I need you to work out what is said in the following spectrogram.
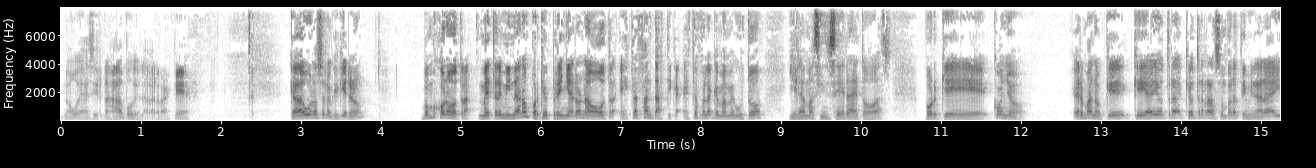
no voy a decir nada porque la verdad que cada uno hace lo que quiere, ¿no? Vamos con otra. Me terminaron porque preñaron a otra. Esta es fantástica. Esta fue la que más me gustó y es la más sincera de todas. Porque, coño, hermano, ¿qué, qué hay otra, qué otra razón para terminar ahí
